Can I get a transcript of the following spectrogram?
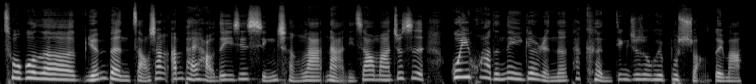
错过了原本早上安排好的一些行程啦。那你知道吗？就是规划的那一个人呢，他肯定就是会不爽，对吗？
